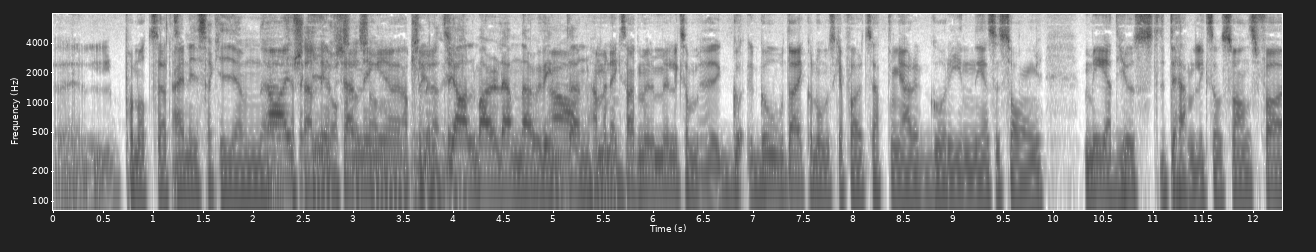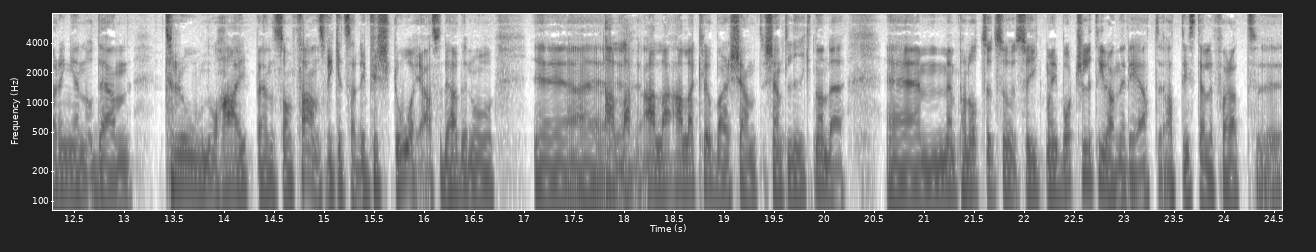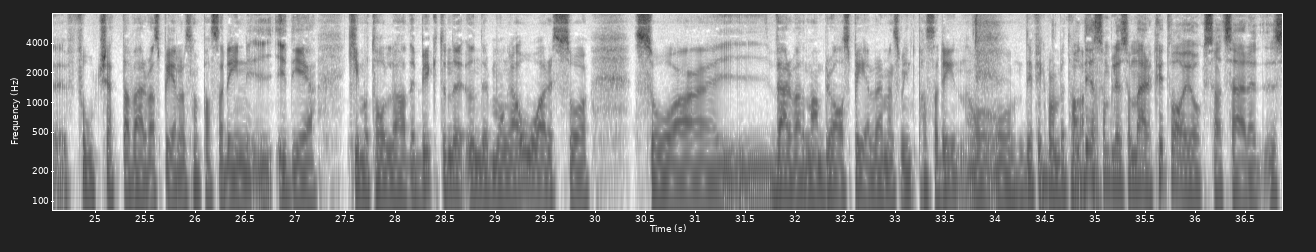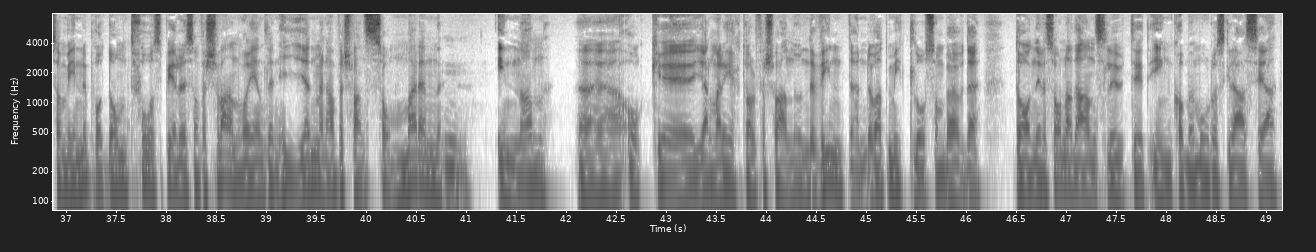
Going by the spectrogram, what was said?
på något sätt. En Isak Hien Ja, Isak försäljning också. Hien-försäljning, som absolut. Hjalmar lämnar vintern. Ja, ja men exakt. Med, med liksom, eh, go- goda ekonomiska förutsättningar går in i en säsong med just den liksom svansföringen och den tron och hypen som fanns. Vilket så det förstår jag. Alltså, det hade nog eh, Alla. alla, alla klubbar känt, känt liknande. Eh, men på något sätt så, så gick man ju bort sig lite grann i det. Att, att istället för att eh, fortsätta värva spelare som passade in i, i det Kim och Tolle hade byggt under, under många år så, så eh, värvade man bra spelare men som inte passade in. Och, och det fick man betala Och det för. som blev så märkligt var ju också att, så här, som vi är inne på, de två spelare som försvann var egentligen Hien, men han försvann sommaren innan. Eh, Och eh, Hjalmar Ekdal försvann under vintern. Det var ett mittlås som behövde. Danielsson hade anslutit, in kommer Moros Gracia.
